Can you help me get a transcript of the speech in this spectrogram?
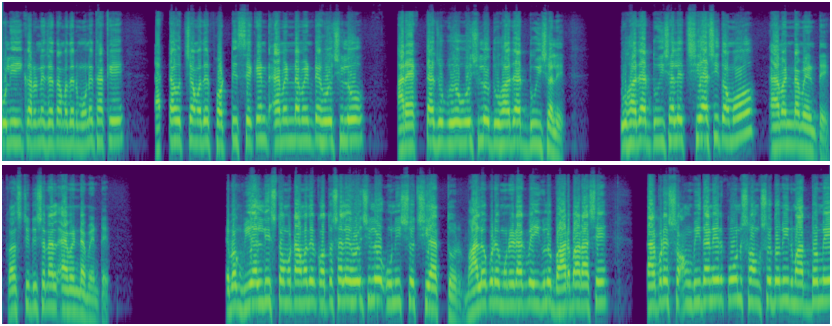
বলি এই কারণে যাতে আমাদের মনে থাকে। একটা হচ্ছে আমাদের ফর্টি সেকেন্ড অ্যামেন্ডামেন্টে হয়েছিল, আর একটা যোগ হয়েছিল দু হাজার দুই সালে। দু হাজার দুই সালে ছিয়াশিতম অ্যামেন্ডামেন্টে কনস্টিটিউশনাল অ্যামেন্ডামেন্টে এবং বিয়াল্লিশতমটা আমাদের কত সালে হয়েছিল? উনিশশো ছিয়াত্তর। ভালো করে মনে রাখবে, এইগুলো বারবার আসে। তারপরে সংবিধানের কোন সংশোধনীর মাধ্যমে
